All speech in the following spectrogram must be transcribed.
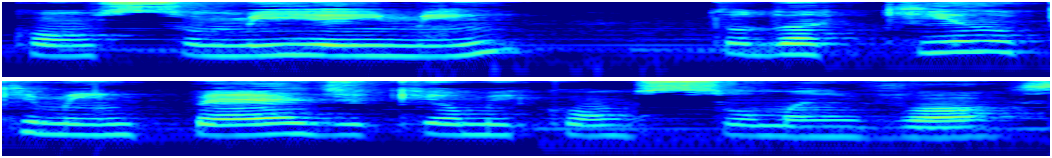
consumi em mim tudo aquilo que me impede que eu me consuma em vós.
